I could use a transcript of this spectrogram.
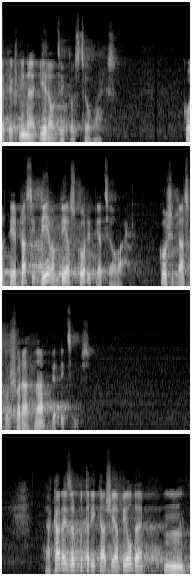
iepriekš minēju, ieraudzīt tos cilvēkus. Kur tie ir prasīt dievam, dievs, kur ir tie cilvēki? Kurš ir tas, kurš varētu nākt pie ticības? Jā, kādreiz varbūt arī kā šajā bildē mm,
